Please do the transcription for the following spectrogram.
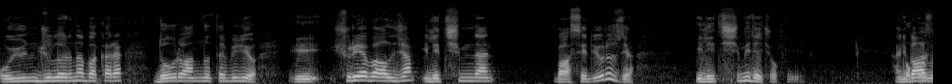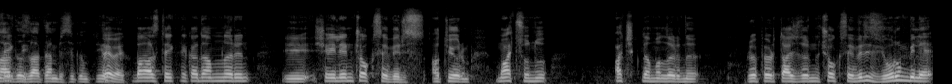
oyuncularına bakarak doğru anlatabiliyor. Ee, şuraya bağlayacağım iletişimden bahsediyoruz ya iletişimi de çok iyi. Hani o bazı konularda teknik- zaten bir sıkıntı yok. Evet bazı teknik adamların e, şeylerini çok severiz. Atıyorum maç sonu açıklamalarını, röportajlarını çok severiz. Yorum bile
